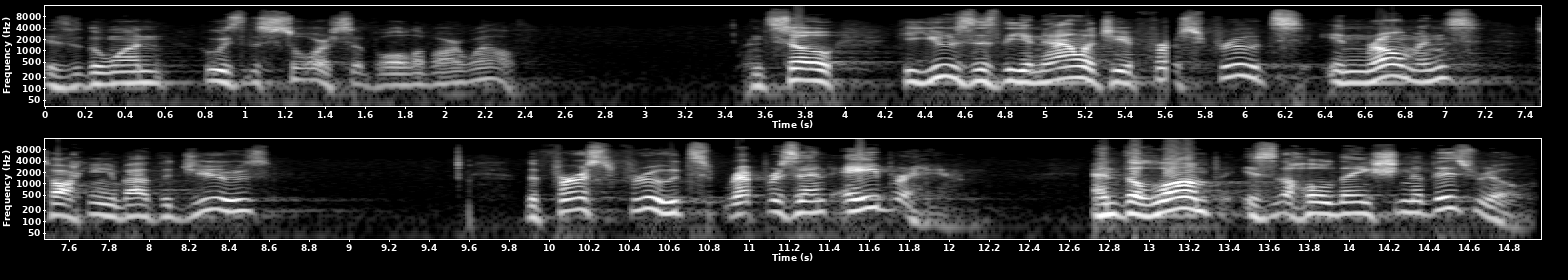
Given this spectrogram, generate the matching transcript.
is the one who is the source of all of our wealth. And so he uses the analogy of first fruits in Romans, talking about the Jews. The first fruits represent Abraham, and the lump is the whole nation of Israel.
